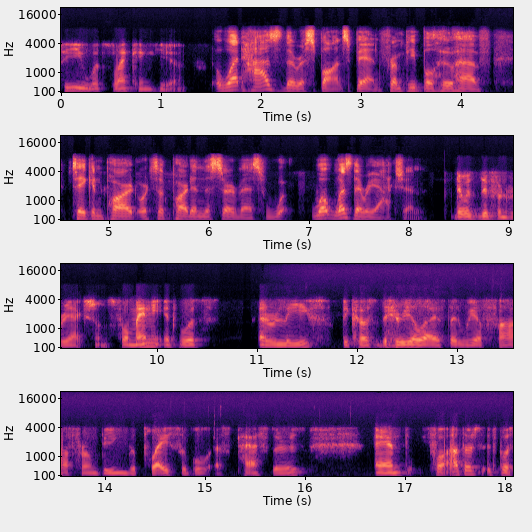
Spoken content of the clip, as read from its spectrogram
see what's lacking here What has the response been from people who have taken part or took part in the service? What, what was their reaction? there was different reactions. For many, it was a relief because they realized that we are far from being replaceable as pastors, and for others, it was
